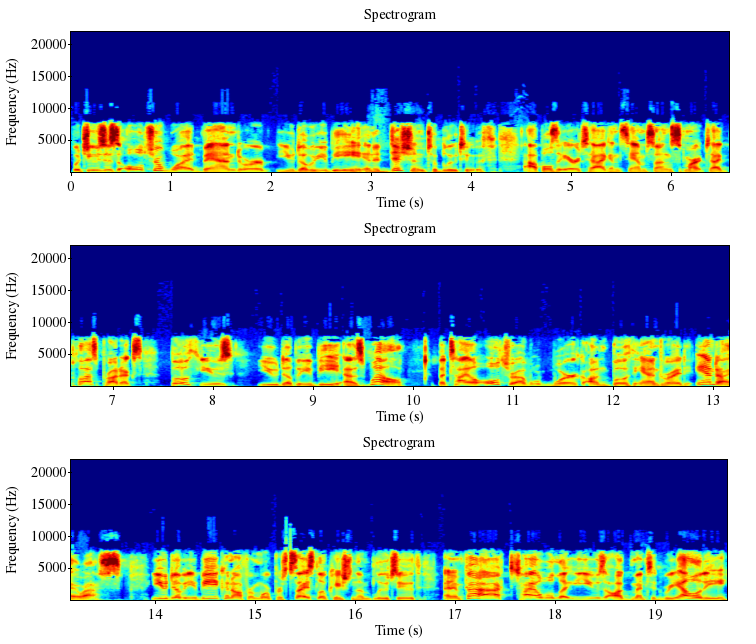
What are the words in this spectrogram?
which uses ultra wideband or UWB in addition to Bluetooth. Apple's AirTag and Samsung's SmartTag Plus products both use UWB as well. But Tile Ultra will work on both Android and iOS. UWB can offer more precise location than Bluetooth, and in fact, Tile will let you use augmented reality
